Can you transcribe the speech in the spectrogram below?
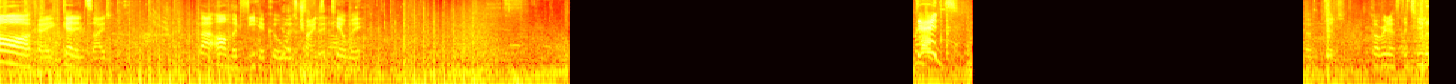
Oh, okay. Get inside. That armored vehicle was trying to kill me. Rid of the two.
